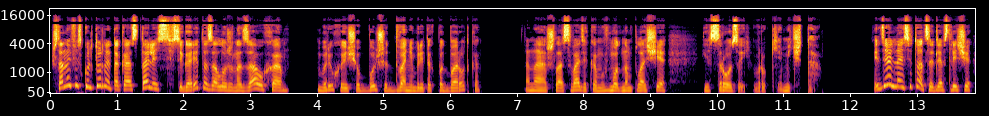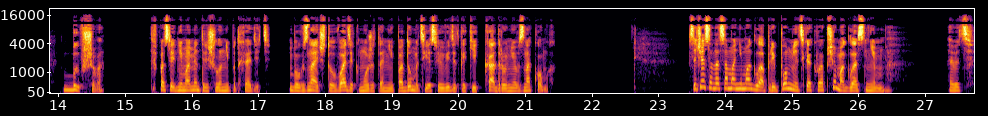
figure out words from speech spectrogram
Штаны физкультурные так и остались, сигарета заложена за ухо, брюхо еще больше, два небритых подбородка. Она шла с Вадиком в модном плаще и с розой в руке. Мечта. Идеальная ситуация для встречи бывшего. В последний момент решила не подходить. Бог знает, что Вадик может о ней подумать, если увидит, какие кадры у нее в знакомых. Сейчас она сама не могла припомнить, как вообще могла с ним. А ведь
